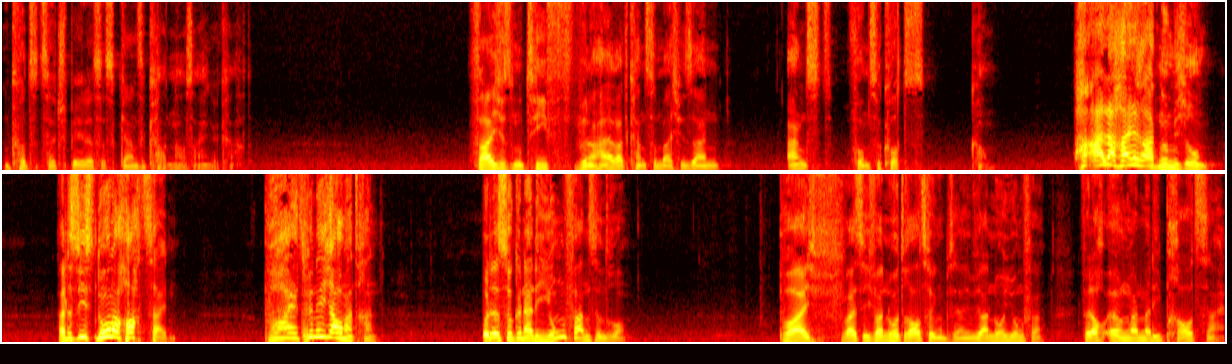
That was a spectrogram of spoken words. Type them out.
und kurze Zeit später ist das ganze Kartenhaus eingekracht. Falsches Motiv für eine Heirat kann zum Beispiel sein, Angst vorm zu kurz kommen. Alle heiraten um mich rum. Du siehst nur noch Hochzeiten. Boah, jetzt bin ich auch mal dran. Oder das sogenannte Jungfern-Syndrom. Boah, ich weiß, ich war nur Trauzeuge bisher. Ich war nur Jungfer. Ich will auch irgendwann mal die Braut sein.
